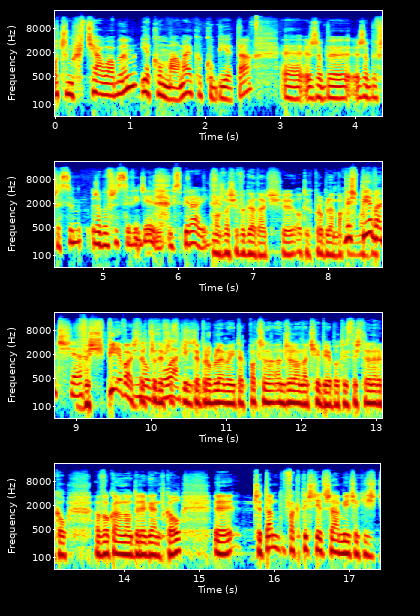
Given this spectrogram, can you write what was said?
o czym chciałabym jako mama, jako kobieta, e, żeby, żeby, wszyscy, żeby wszyscy wiedzieli i wspierali. można się wygadać e, o tych problemach. Wyśpiewać się. Wyśpiewać też No przede właśnie. wszystkim te problemy i tak patrzę na Angela na ciebie, bo ty jesteś trenerką wokalną, dyrygentką. Czy tam faktycznie trzeba mieć jakieś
